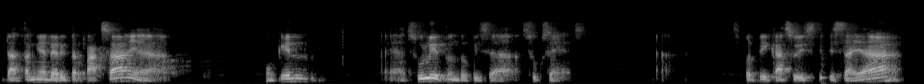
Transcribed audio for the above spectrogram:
datangnya dari terpaksa ya mungkin ya, sulit untuk bisa sukses. Nah, seperti kasus istri saya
